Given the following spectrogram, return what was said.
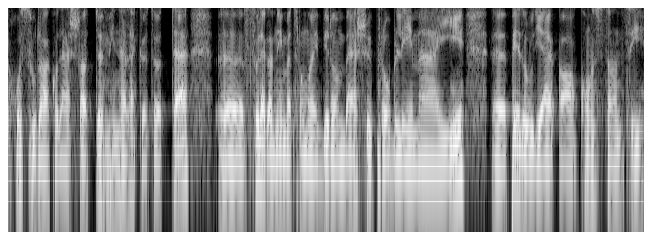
hosszú uralkodásra több minden lekötötte, főleg a német-romai biron belső problémái, például ugye a konstanci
